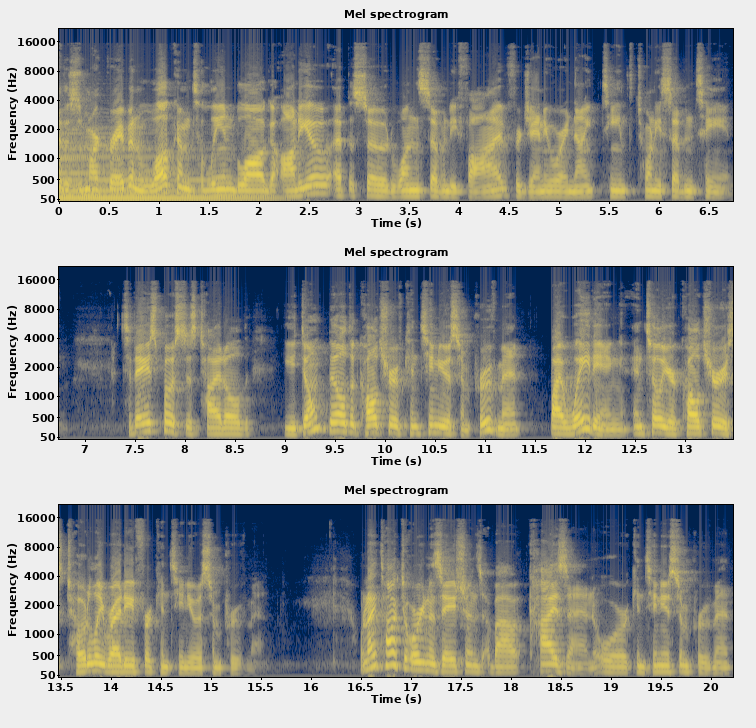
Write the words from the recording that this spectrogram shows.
Hi, this is Mark Graban. Welcome to Lean Blog Audio, episode 175 for January 19th, 2017. Today's post is titled, You Don't Build a Culture of Continuous Improvement by Waiting Until Your Culture is Totally Ready for Continuous Improvement. When I talk to organizations about Kaizen or continuous improvement,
